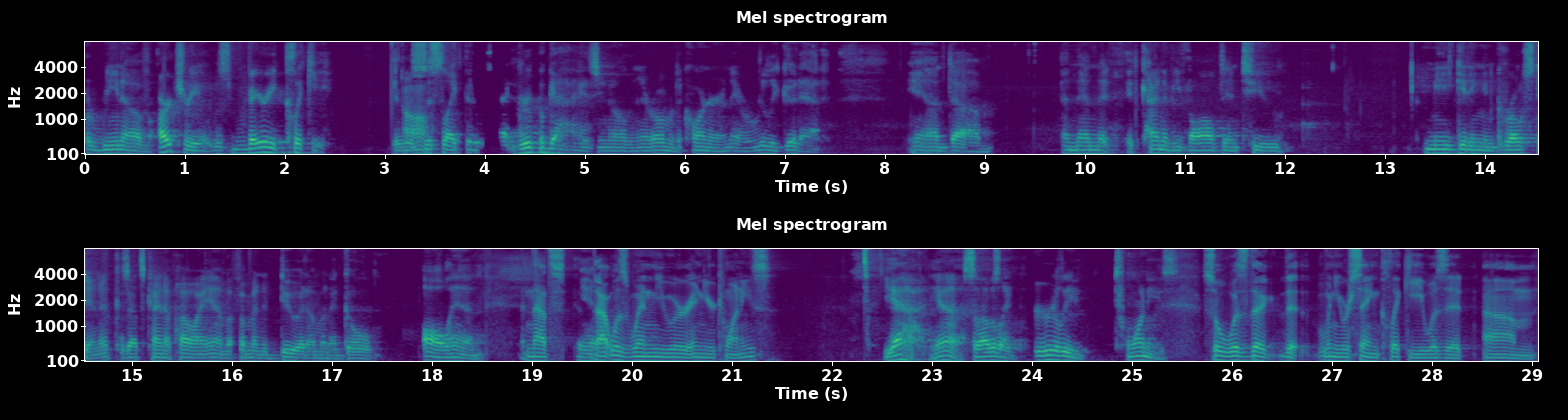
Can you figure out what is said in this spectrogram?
arena of archery, it was very cliquey. It was oh. just like there was that group of guys, you know, and they were over the corner and they were really good at it. And um, and then it, it kind of evolved into me getting engrossed in it because that's kind of how I am. If I'm going to do it, I'm going to go all in. And that's and, that was when you were in your 20s. Yeah, yeah. So I was like early 20s. So was the the when you were saying cliquey, was it um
